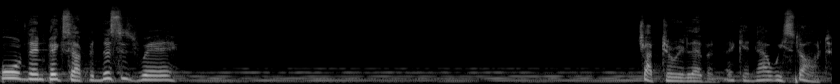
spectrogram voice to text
Paul then picks up, and this is where chapter 11. Okay, now we start.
